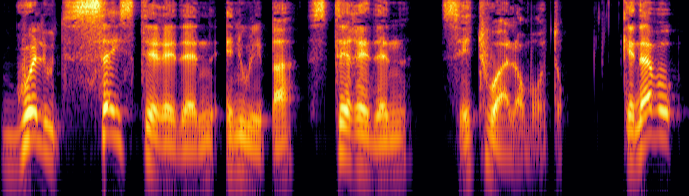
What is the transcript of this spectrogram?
Gwelut Seistéreden. Et n'oubliez pas, Stéreden, c'est étoile en breton. Kenavo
